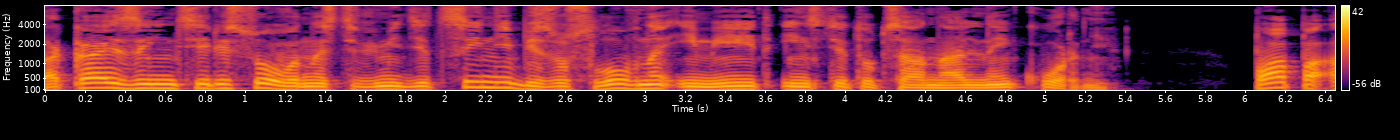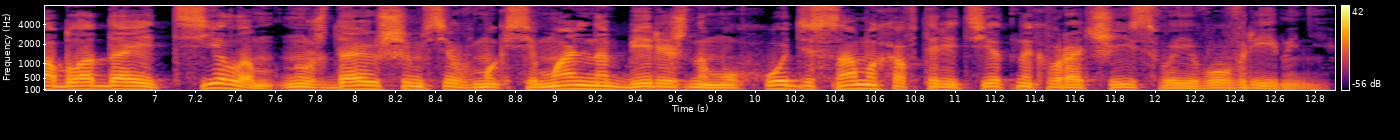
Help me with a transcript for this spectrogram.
Такая заинтересованность в медицине, безусловно, имеет институциональные корни. Папа обладает телом, нуждающимся в максимально бережном уходе самых авторитетных врачей своего времени.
